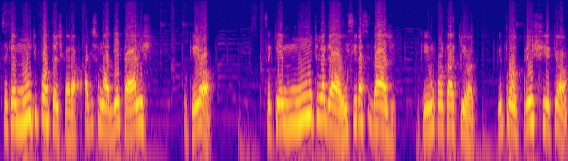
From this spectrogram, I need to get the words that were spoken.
Isso aqui é muito importante, cara. Adicionar detalhes ok, ó. Isso aqui é muito legal, insira a cidade, ok, vamos colocar aqui, ó. E pronto, preencher aqui, ó.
